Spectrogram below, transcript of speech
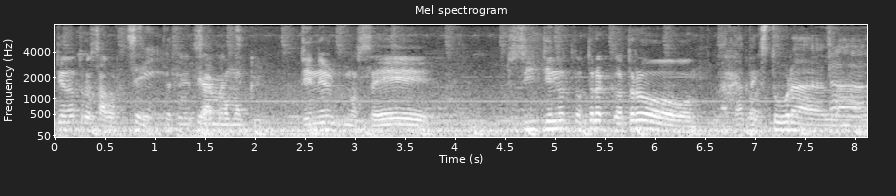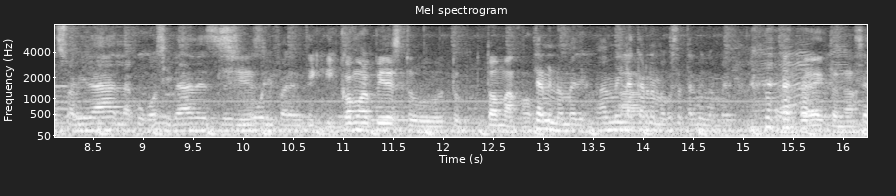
tiene otro sabor. Sí, Sí. O sea, definitivamente. como que tiene, no sé... Sí, tiene otro... otro La, la textura, la Ajá. suavidad, la jugosidad es, sí, muy es- diferente. ¿Y, y cómo pides tu, tu tomahawk? Término medio. A mí la Ah. carne me gusta término medio. Perfecto, ¿no? Sí.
